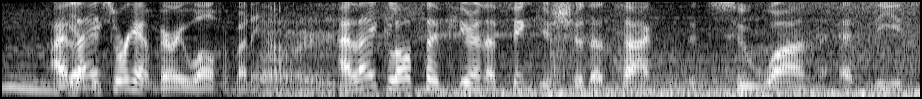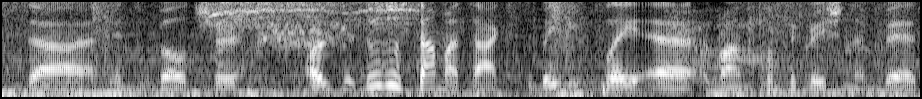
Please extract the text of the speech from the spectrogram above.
I yeah, like this worked out very well for Bunny Hopper. I like Loatheb here, and I think you should attack with the 2-1 at least uh, into Belcher. Or do do some attacks to maybe play uh, around Consecration a bit.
